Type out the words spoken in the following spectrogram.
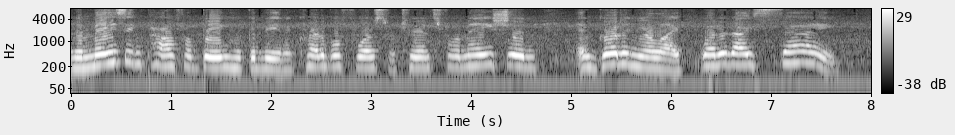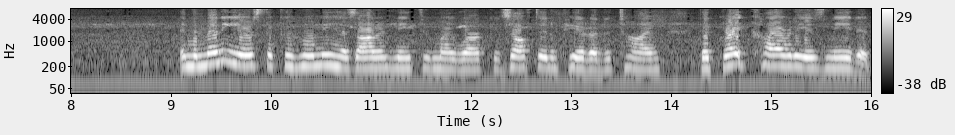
An amazing, powerful being who can be an incredible force for transformation and good in your life. What did I say? In the many years that Kahumi has honored me through my work, it's often appeared at a time that great clarity is needed.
